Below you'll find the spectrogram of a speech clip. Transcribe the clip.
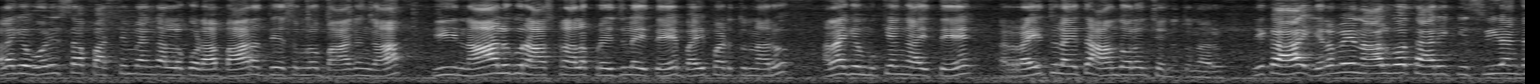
అలాగే ఒడిశా పశ్చిమ బెంగాల్లో కూడా భారతదేశంలో భాగంగా ఈ నాలుగు రాష్ట్రాల ప్రజలైతే భయపడుతున్నారు. అలాగే ముఖ్యంగా అయితే రైతులైతే ఆందోళన చెందుతున్నారు. ఇక ఇరవై నాలుగో తారీఖు శ్రీలంక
